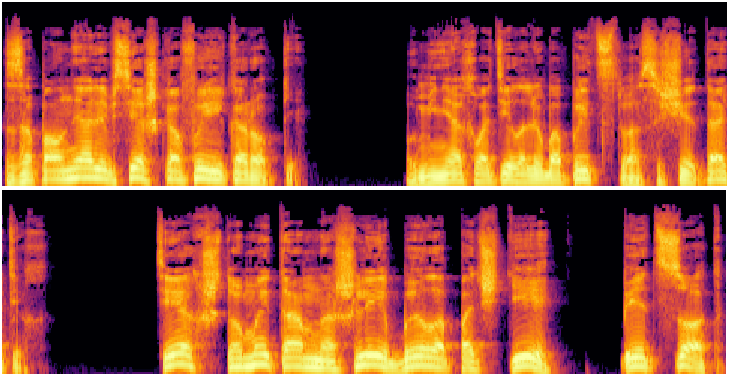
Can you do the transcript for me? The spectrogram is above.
заполняли все шкафы и коробки. У меня хватило любопытства сосчитать их. Тех, что мы там нашли, было почти пятьсот.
